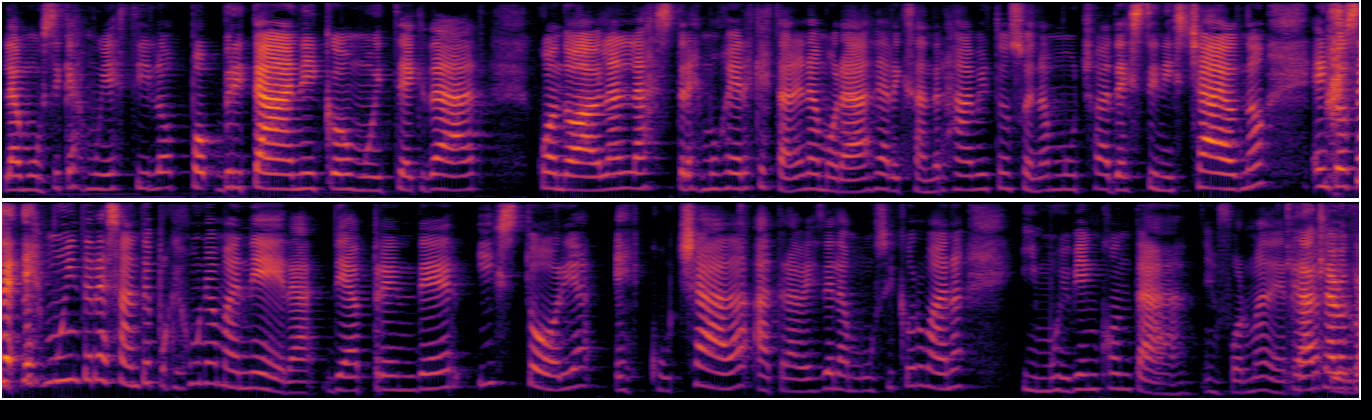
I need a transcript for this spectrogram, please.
La música es muy estilo pop británico, muy tech that. Cuando hablan las tres mujeres que están enamoradas de Alexander Hamilton, suena mucho a Destiny's Child, ¿no? Entonces es muy interesante porque es una manera de aprender historia escuchada a través de la música urbana y muy bien contada en forma de Queda claro que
